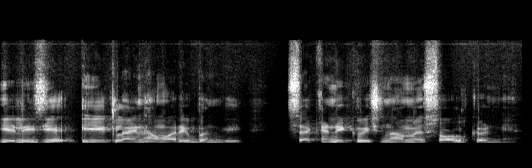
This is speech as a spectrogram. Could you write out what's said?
ये लीजिए, एक लाइन हमारी बन गई। सेकंड इक्वेशन हमें सॉल्व करनी है।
